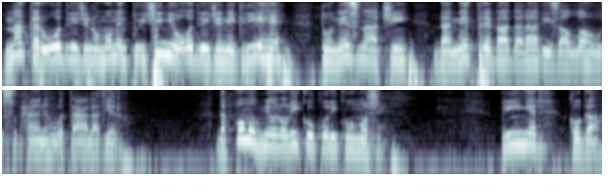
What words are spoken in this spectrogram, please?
makar u određenom momentu i činio određene grijehe, to ne znači da ne treba da radi za Allahu subhanahu wa ta'ala vjeru. Da pomogne onoliko koliko može. Primjer koga?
